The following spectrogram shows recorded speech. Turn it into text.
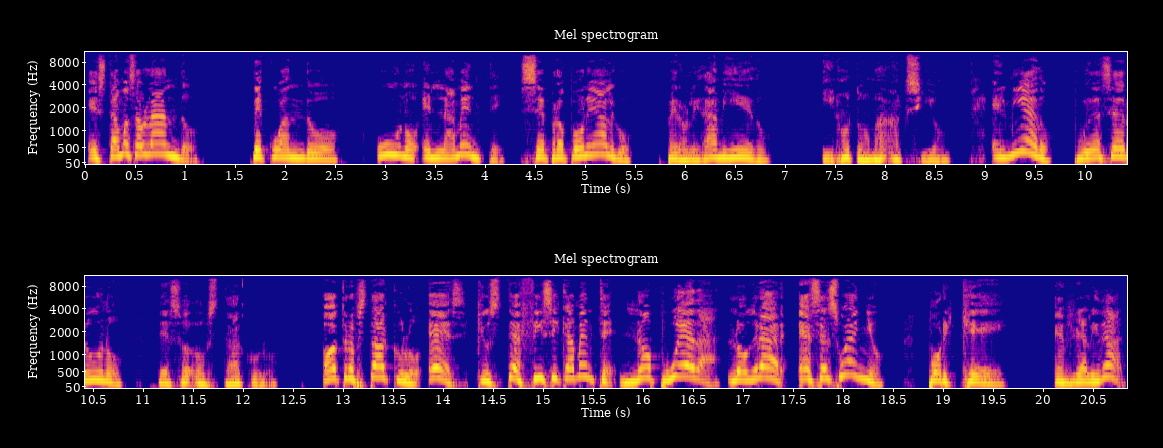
Estamos hablando de cuando uno en la mente se propone algo, pero le da miedo y no toma acción. El miedo puede ser uno de esos obstáculos. Otro obstáculo es que usted físicamente no pueda lograr ese sueño porque en realidad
